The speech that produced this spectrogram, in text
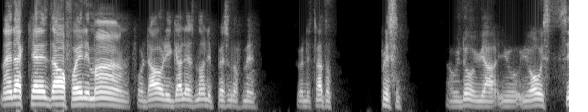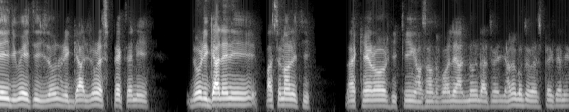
Neither carest thou for any man, for thou regardest not the person of men. So they try to praise him. And we don't, you, are, you, you always say the way it is, you don't regard, you don't respect any, you don't regard any personality, like Herod, the king, or something, for they are known that way. You're not going to respect any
